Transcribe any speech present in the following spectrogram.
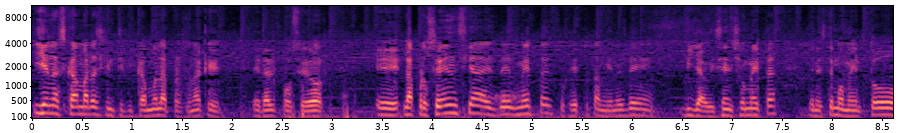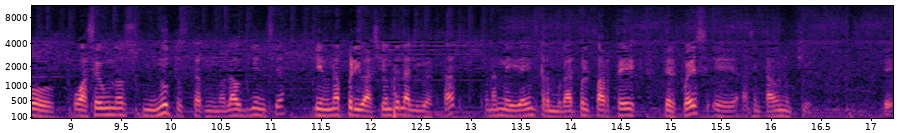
y en las cámaras identificamos la persona que era el poseedor. Eh, la procedencia es del Meta, el sujeto también es de Villavicencio Meta. En este momento, o hace unos minutos, terminó la audiencia. Tiene una privación de la libertad, una medida intramural por parte del juez eh, asentado en un. Eh,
